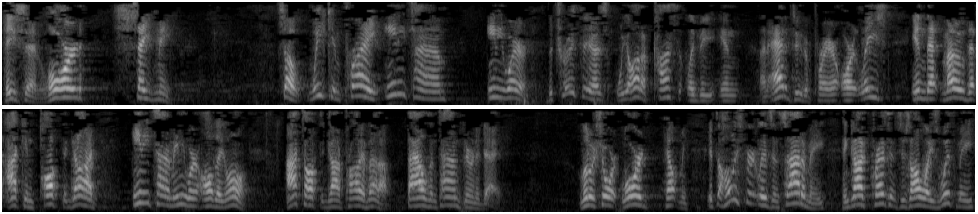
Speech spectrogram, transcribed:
He said, Lord, save me. So we can pray anytime, anywhere. The truth is, we ought to constantly be in an attitude of prayer, or at least in that mode that I can talk to God anytime, anywhere, all day long. I talk to God probably about a thousand times during the day. Little short, Lord, help me. If the Holy Spirit lives inside of me and God's presence is always with me,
